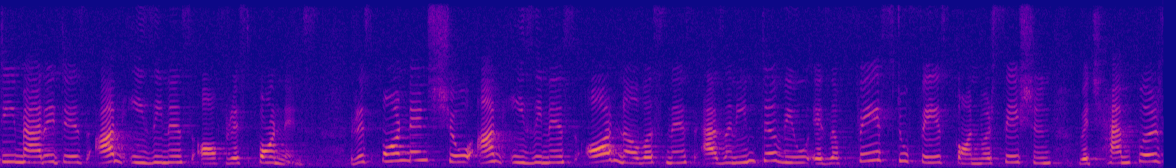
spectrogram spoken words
demerit is uneasiness of respondents. Respondents show uneasiness or nervousness as an interview is a face-to-face -face conversation which hampers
